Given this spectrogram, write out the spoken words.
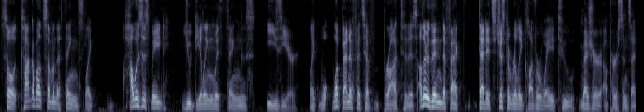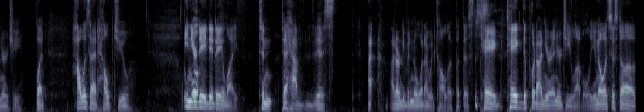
So talk about some of the things. Like, how has this made you dealing with things easier? Like, wh- what benefits have brought to this, other than the fact that it's just a really clever way to measure a person's energy? But how has that helped you in your day to day life to to have this I, I don't even know what I would call it, but this tag tag to put on your energy level. You know, it's just a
